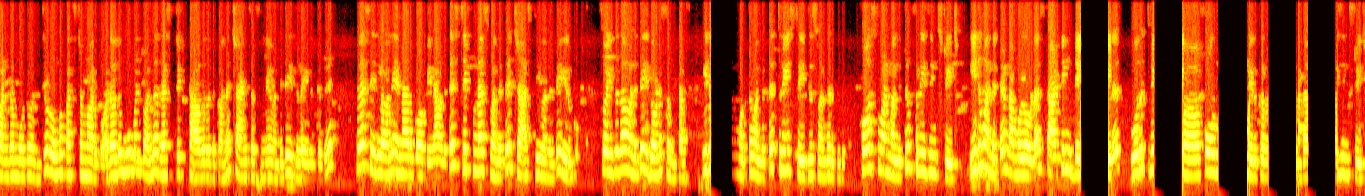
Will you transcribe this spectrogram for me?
பண்ற போது வந்துட்டு ரொம்ப கஷ்டமா இருக்கும். அதாவது மூவ்மெண்ட் வந்து ரெஸ்ட்ரிக்ட் ஆகுறதுக்கான சான்சஸ்மே வந்துட்டு இதுல இருக்குது. பிளஸ் இதுல வந்து என்ன இருக்கும் அப்படின்னா வந்துட்டு ஸ்டிஃப்னஸ் வந்துட்டு ஜாஸ்தி வந்துட்டு இருக்கும். ஸோ இதுதான் வந்துட்டு இதோட சிம்டம்ஸ் இது மொத்தம் வந்துட்டு த்ரீ ஸ்டேஜஸ் வந்து இருக்குது. ஃபர்ஸ்ட் ஒன் வந்துட்டு ஃப்ரீசிங் ஸ்டேஜ் இது வந்துட்டு நம்மளோட ஸ்டார்டிங் டே ஒரு த்ரீ ஃபோர் uh, இருக்கிறது. ஃப்ரீசிங் ஸ்டேஜ்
